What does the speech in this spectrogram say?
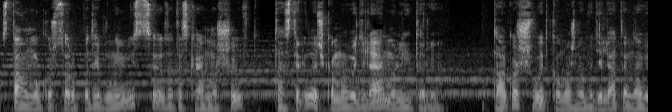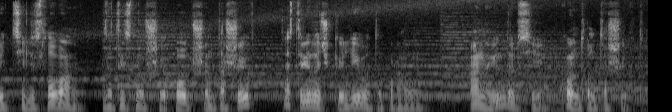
Ставимо курсор в потрібне місце, затискаємо Shift та стрілочками виділяємо літери. Також швидко можна виділяти навіть цілі слова, затиснувши Option та Shift та стрілочки ліво та право. А на Windows Ctrl та Shift.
